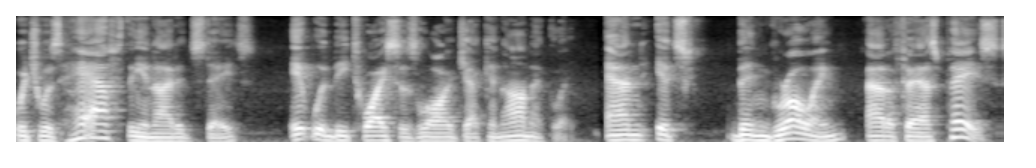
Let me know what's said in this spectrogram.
which was half the United States, it would be twice as large economically. And it's been growing at a fast pace.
